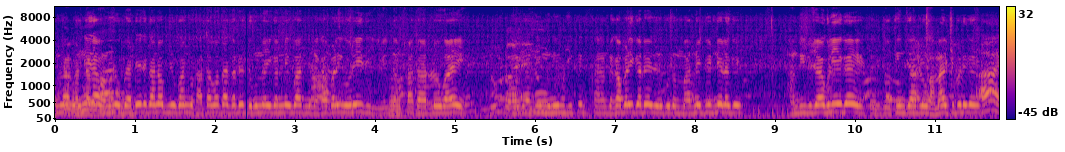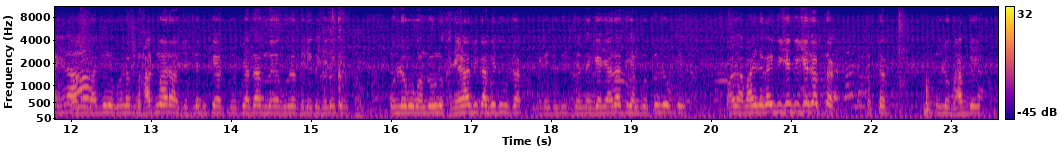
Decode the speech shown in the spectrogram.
हम लोग बैठे थे खाना अपनी दुकान में खाता वाता कर रहे थे दुकानदारी करने के बाद लिखा पढ़ी हो रही थी। एकदम सात आठ लोग आए। और अभी मुनीम जी के खाना लिखा पढ़ी कर रहे थे उनको तो मारने पीटने लगे। हम भी बचाव के लिए गए तो दो तीन चार लोग हमारे चिपट गए। और एक आदमी ने गोलक में हाथ मारा जितने भी क्या रुपया था मैं गोलक के लेके चले गए उन लोगों को हम लोगों ने खदेड़ा भी काफ़ी दूर तक लेकिन चूँकि जनसंख्या ज़्यादा थी हम दो तीन लोग थे। और आवाज़ लगाई पीछे पीछे तब तक। तब तक ये लोग भाग गए।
